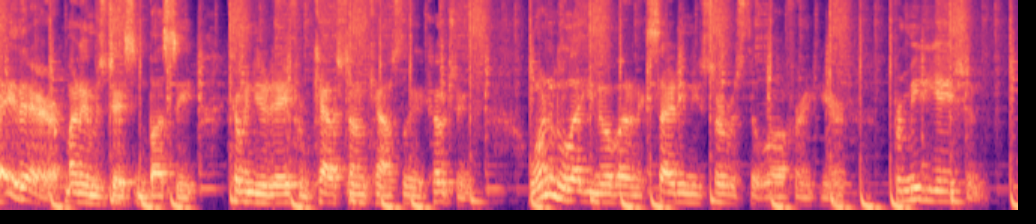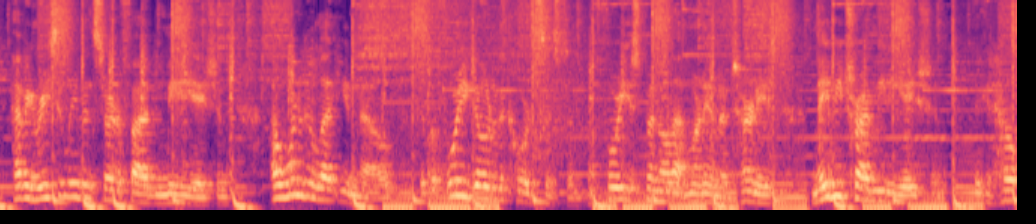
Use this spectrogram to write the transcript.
Hey there, my name is Jason Bussey, coming to you today from Capstone Counseling and Coaching. Wanted to let you know about an exciting new service that we're offering here for mediation. Having recently been certified in mediation, I wanted to let you know that before you go to the court system, before you spend all that money on attorneys, maybe try mediation. It could help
